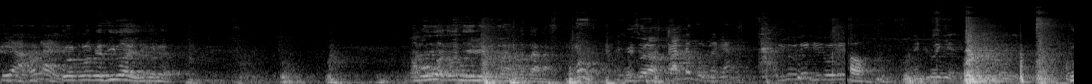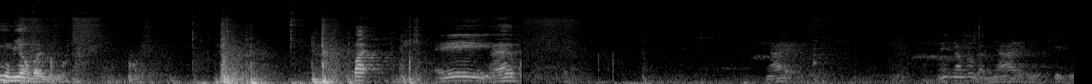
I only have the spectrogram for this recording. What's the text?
cái áo này tôi tôi cái gì vậy tôi này. Có bố của tôi nhìn đi mà mà tả nghe chưa nào? cắt đất bụng này nhá. Đi luôn đi đi luôn đi. Không. Đi luôn gì cứ không nhau vậy đúng vậy ê. Này nên nó không cảm nhà để chị tụ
